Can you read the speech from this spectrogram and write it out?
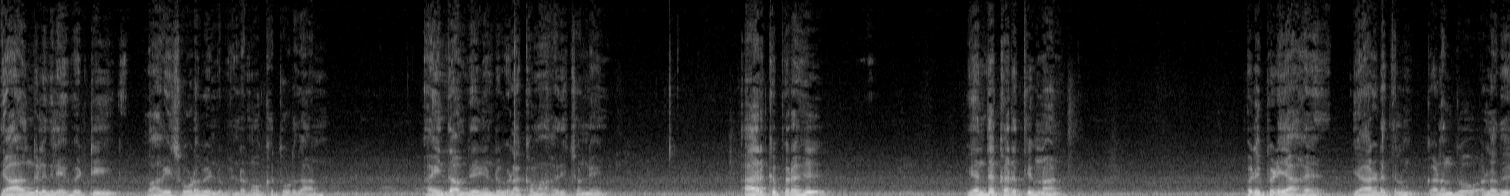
தியாகங்கள் இதிலே வெற்றி வாகை சூட வேண்டும் என்ற நோக்கத்தோடு தான் ஐந்தாம் தேதி என்று விளக்கமாக அதை சொன்னேன். அதற்கு பிறகு எந்த கருத்தையும் நான் வெளிப்படையாக யாரிடத்திலும் கலந்தோ அல்லது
